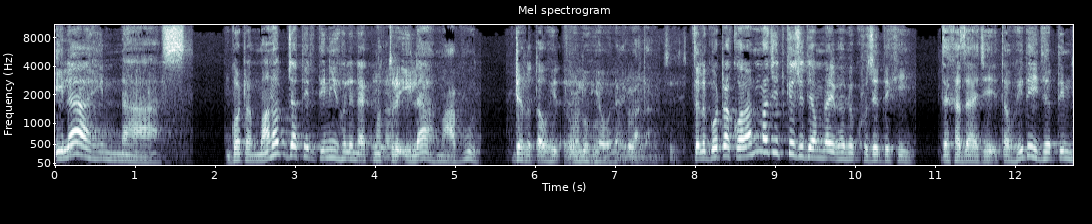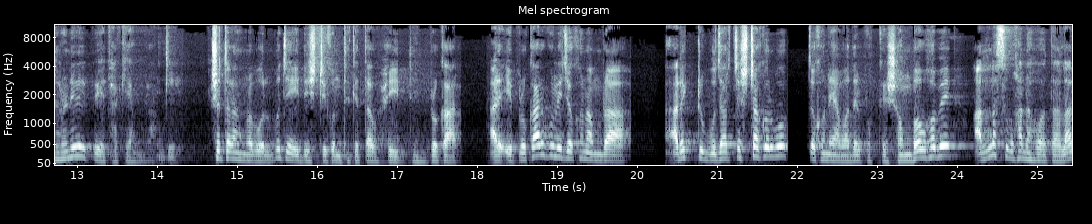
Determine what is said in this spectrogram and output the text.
ইলাহিন নাস। গোটা মানব জাতির তিনি হলেন একমাত্র ইলাহ। মাহবুদ এটা হলো জি তাহলে গোটা কোরআন মাজিদকে যদি আমরা এইভাবে খুঁজে দেখি দেখা যায় যে তাওহিদ এই তিন ধরনেরই পেয়ে থাকি আমরা। জি। সুতরাং আমরা বলব যে এই দৃষ্টিকোণ থেকে তাওহিদ তিন প্রকার। আর এই প্রকারগুলি যখন আমরা আরেকটু বোঝার চেষ্টা করব তখনই আমাদের পক্ষে সম্ভব হবে আল্লাহ ওয়া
